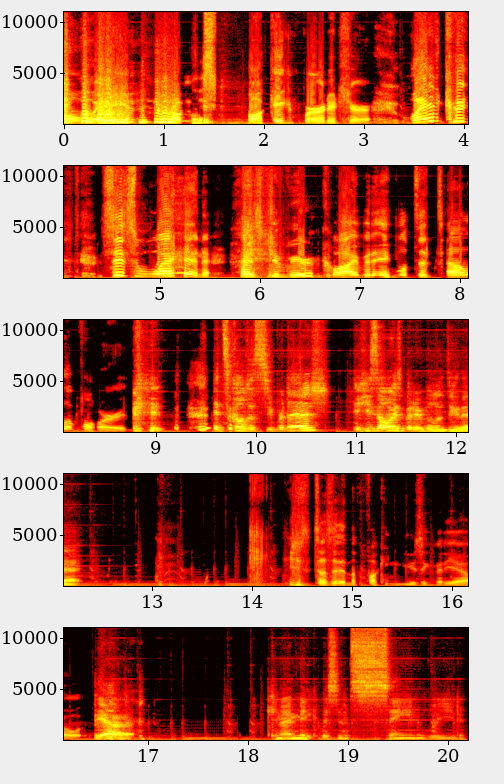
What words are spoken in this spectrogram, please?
away from this fucking furniture. When could, since when has Jamiroquai been able to teleport? It's called a super dash. He's always been able to do that. He just does it in the fucking music video. Yeah. Can I make this insane read?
